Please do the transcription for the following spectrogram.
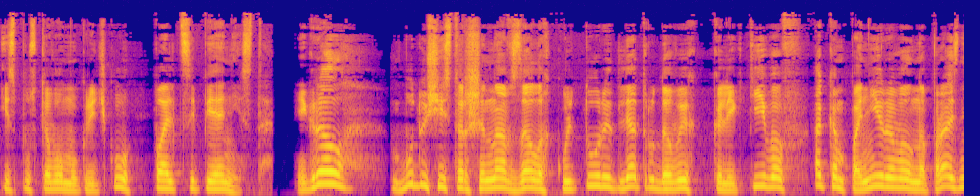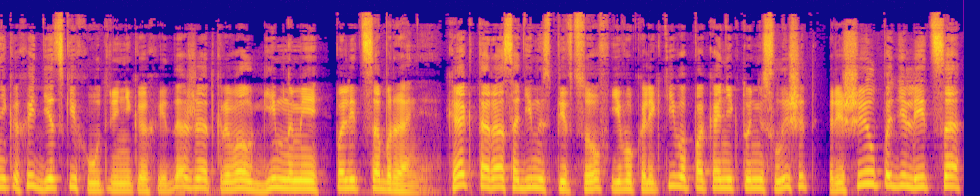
и спусковому крючку, пальцы пианиста. Играл будущий старшина в залах культуры для трудовых коллективов, аккомпанировал на праздниках и детских утренниках и даже открывал гимнами политсобрания. Как-то раз один из певцов его коллектива, пока никто не слышит, решил поделиться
